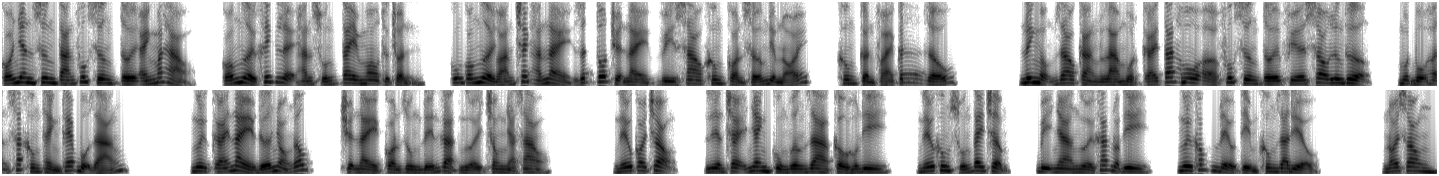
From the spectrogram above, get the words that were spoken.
Có nhân xương tán Phúc Sương tới ánh mắt hảo, có người khích lệ hắn xuống tay mau thực chuẩn, cũng có người oán trách hắn này rất tốt chuyện này vì sao không còn sớm điểm nói, không cần phải cất giấu. Ninh Mộng Giao càng là một cái tát hô ở Phúc Sương tới phía sau lưng thượng, một bộ hận sắt không thành thép bộ dáng. Người cái này đứa nhỏ đốc, chuyện này còn dùng đến gạt người trong nhà sao. Nếu coi trọng, liền chạy nhanh cùng vương ra cầu hôn đi, nếu không xuống tay chậm, bị nhà người khác đoạt đi, ngươi khóc đều tìm không ra điều. Nói xong,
